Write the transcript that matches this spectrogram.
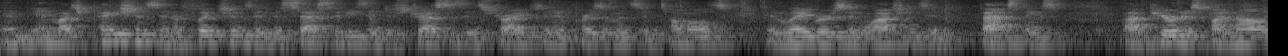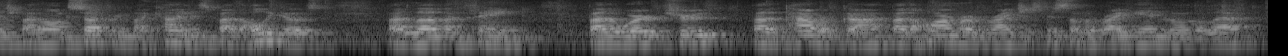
In, in much patience, in afflictions, in necessities, in distresses, in stripes, in imprisonments, in tumults, in labors, in watchings, in fastings, by pureness, by knowledge, by long suffering, by kindness, by the Holy Ghost, by love unfeigned, by the word of truth, by the power of God, by the armor of righteousness on the right hand and on the left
